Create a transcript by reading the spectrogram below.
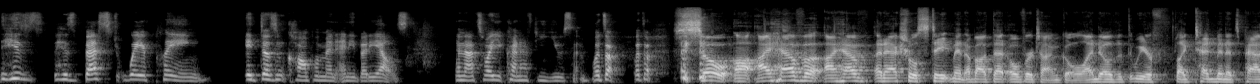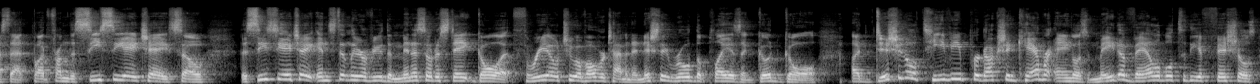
his his best way of playing it doesn't complement anybody else and that's why you kind of have to use him what's up what's up so uh, I have a, I have an actual statement about that overtime goal. I know that we are like 10 minutes past that, but from the CCHA. So the CCHA instantly reviewed the Minnesota State goal at 3:02 of overtime and initially ruled the play as a good goal. Additional TV production camera angles made available to the officials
